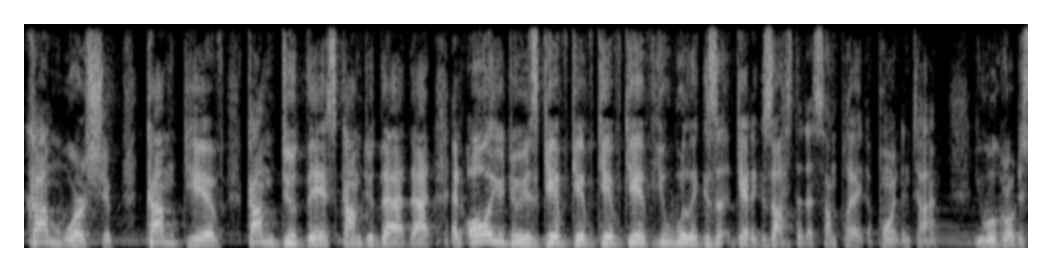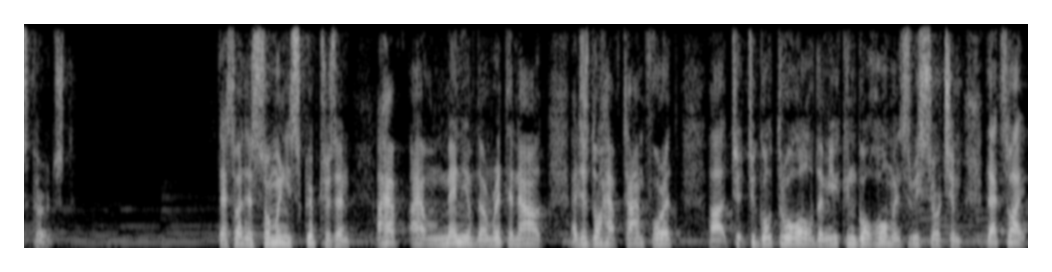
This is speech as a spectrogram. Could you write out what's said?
come worship, come give, come do this, come do that, that, and all you do is give, give, give, give, you will ex get exhausted at some point in time. You will grow discouraged. That's why there's so many scriptures, and I have I have many of them written out. I just don't have time for it uh, to, to go through all of them. You can go home and research them. That's why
